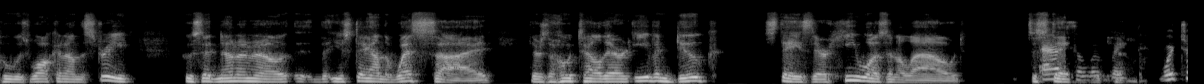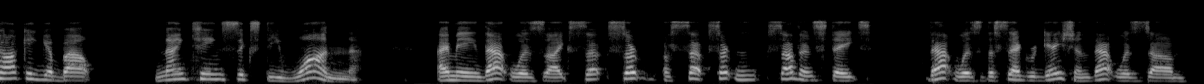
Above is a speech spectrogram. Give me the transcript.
who was walking on the street who said, no, no, no, that you stay on the west side. There's a hotel there, and even Duke stays there. He wasn't allowed to stay. Absolutely. We're talking about 1961. I mean, that was like certain uh, certain southern states. That was the segregation. That was um,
